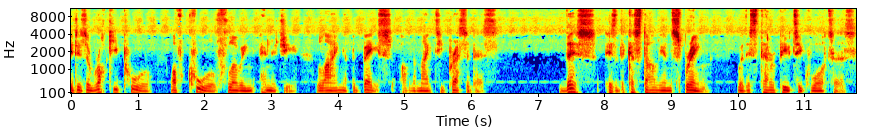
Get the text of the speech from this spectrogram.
It is a rocky pool of cool flowing energy lying at the base of the mighty precipice. This is the Castalian spring with its therapeutic waters.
